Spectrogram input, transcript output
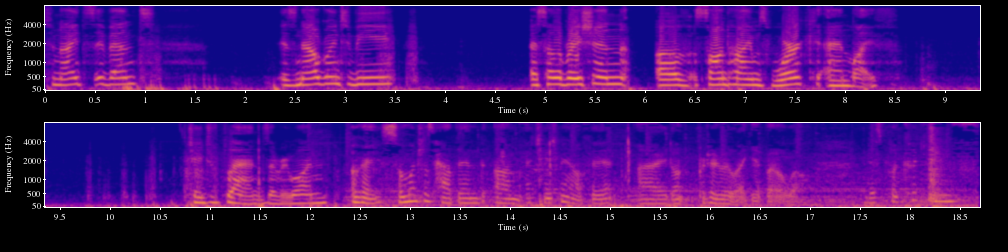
Tonight's event is now going to be a celebration of Sondheim's work and life. Change of plans, everyone. Okay, so much has happened. Um, I changed my outfit. I don't particularly like it, but oh well. Just put cookies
